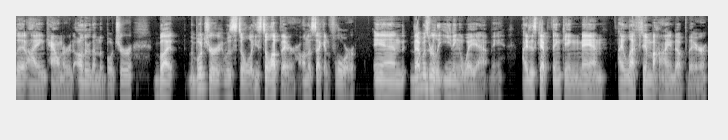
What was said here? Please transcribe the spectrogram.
that I encountered other than the butcher. But the butcher was still he's still up there on the second floor. And that was really eating away at me. I just kept thinking, man, I left him behind up there.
